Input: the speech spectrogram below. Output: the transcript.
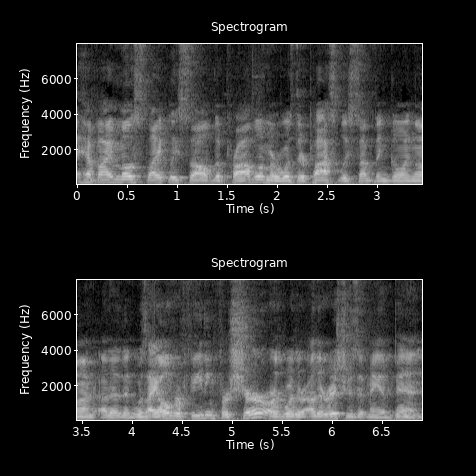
have I most likely solved the problem, or was there possibly something going on other than was I overfeeding for sure, or were there other issues that may have been?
